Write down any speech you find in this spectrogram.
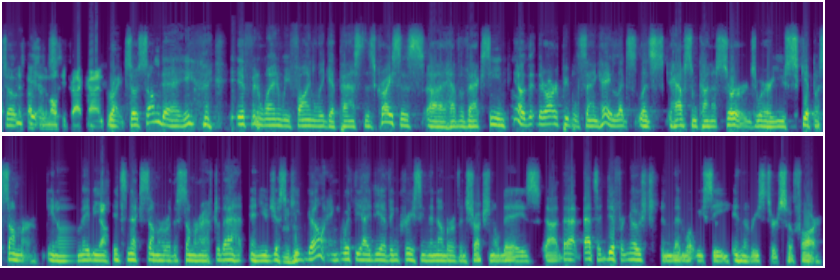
So, especially the multi-track kind. Right. So someday, if and when we finally get past this crisis, uh, have a vaccine, you know, th- there are people saying, "Hey, let's let's have some kind of surge where you skip a summer. You know, maybe Yeah. it's next summer or the summer after that, and you just Mhm. keep going with the idea of increasing the number of instructional days. Uh, that that's a different notion than what we see in the research so far.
